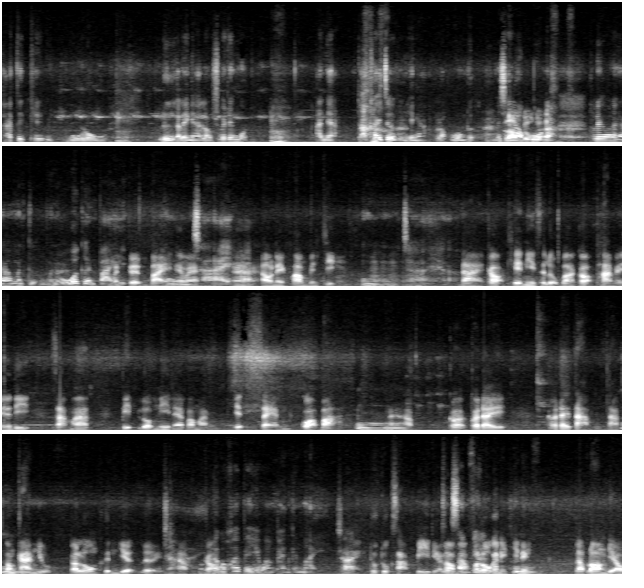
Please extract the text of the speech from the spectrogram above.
ถ้าติดเครดิตบูโรอืมหรืออะไรเงี้ยเราช่วยได้หมด อืมอันเนี้ยถ้าใครเจออย่างเงี้ยหลอกลวงเถอะไม่ใช่หลอกลวงอะเรียกว่าอะไรนะมันเกิดมันโอเวอร์เกินไปมันเกินไปใช่ไหม ใช่อ่าค่ะเอาในความเป็นจริงอืมอืมใช่ค่ะ ได้ก็เคสนี้สรุปว่าก็ผ่านไปได้ดี สามารถปิดรวมหนี้ได้ประมาณ7จ็ดแสนกว่าบาทอืม นะครับก็ก็ได้ก็ได้ตามตามต้องการอยู่ก็โล่งขึ้นเยอะเลยใช่นะครับ ก็แล้วก็ค่อยไปวางแผนกันใหม่ใช่ทุกๆ 3 ปีเดี๋ยวเราทุกๆสามามฟอลโล่กันอีกทีหนึ่งอืมรับรองเดี๋ยว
